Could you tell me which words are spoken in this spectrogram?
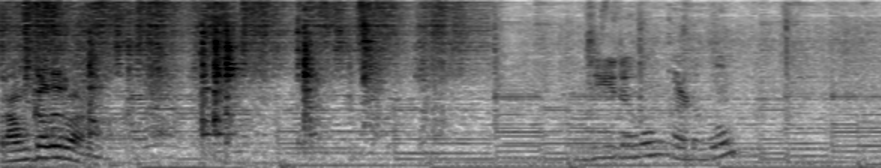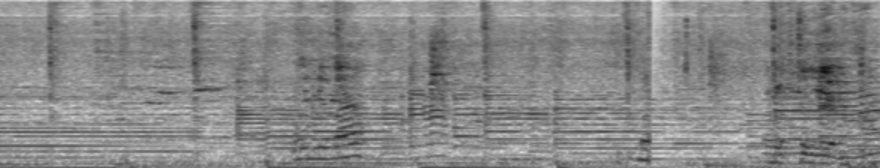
ബ്രൗൺ കളർ വേണം? ജീരകവും കടുകും. ഉലുവ വെളുത്തുള്ളി ഇടണം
